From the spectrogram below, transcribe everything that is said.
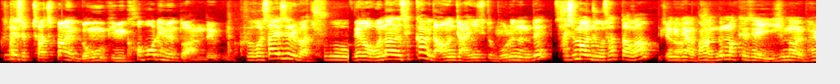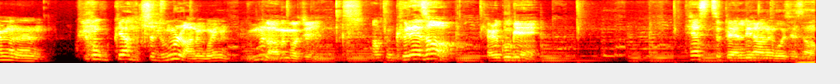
근데- 자취, 자취방에 너무 빔이 커버리면 또 안 되고. 그걸 사이즈를 맞추고 내가 원하는 색감이 나오는지 아닌지도 모르는데 40만 원 주고 샀다가 진짜. 그냥 당근마켓에 20만 원에 팔면은 그냥, 그냥 진짜 눈물 나는 거임. 눈물 나는 거지. 아무튼 그래서 결국에 테스트 밸리라는 곳에서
